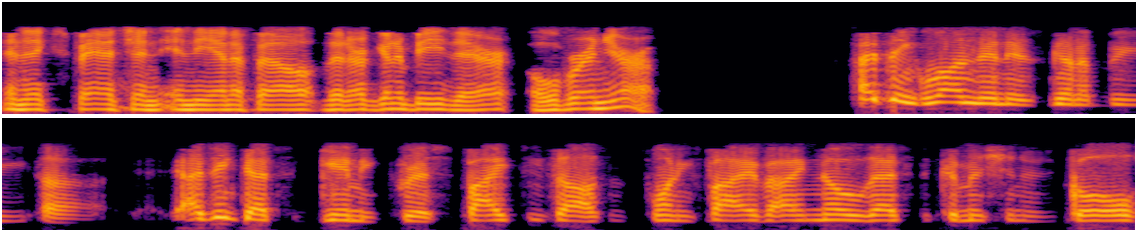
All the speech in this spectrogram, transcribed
in expansion in the NFL that are going to be there over in Europe? I think London is going to be, uh, I think that's a gimme, Chris, by 2025. I know that's the commissioner's goal.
